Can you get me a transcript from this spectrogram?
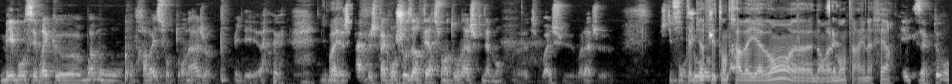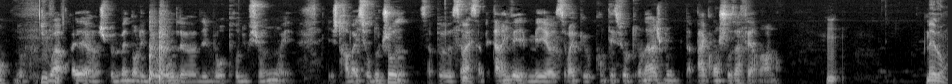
Mais bon, c'est vrai que moi, mon, travail sur le tournage, il est, il ouais. j'ai pas, pas, grand chose à faire sur un tournage finalement. tu vois, je, voilà, je, si tu as bien fait ton travail avant, euh, normalement, tu n'as rien à faire. Exactement. Donc, tu vois, après, euh, je peux me mettre dans les bureaux, de, des bureaux de production et, et je travaille sur d'autres choses. Ça peut, ça, ça m'est arrivé. Mais euh, c'est vrai que quand tu es sur le tournage, bon, tu pas grand chose à faire, normalement. Hmm. Mais bon,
